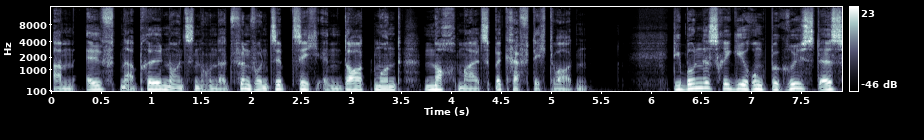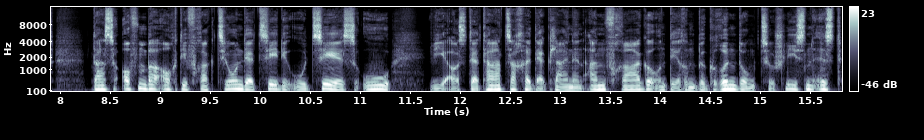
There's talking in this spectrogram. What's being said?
am 11. April 1975 in Dortmund nochmals bekräftigt worden die Bundesregierung begrüßt es, dass offenbar auch die Fraktion der CDU-CSU, wie aus der Tatsache der kleinen Anfrage und deren Begründung zu schließen ist,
